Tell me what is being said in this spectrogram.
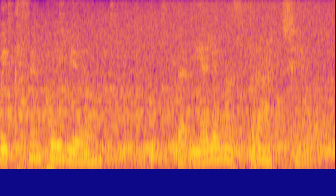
Mixing for you, Daniele Mastracci.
